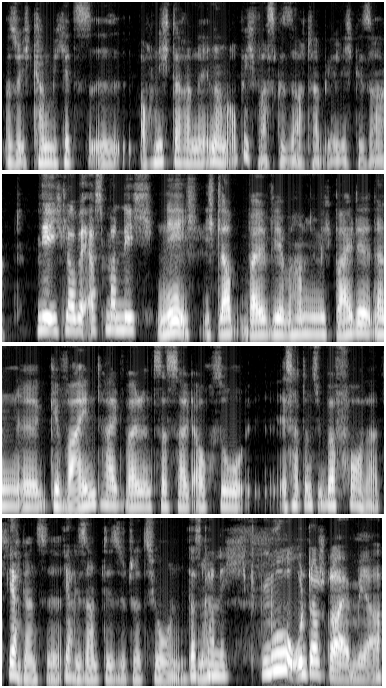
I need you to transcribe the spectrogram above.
Also ich kann mich jetzt äh, auch nicht daran erinnern, ob ich was gesagt habe, ehrlich gesagt. Nee, ich glaube erstmal nicht. Nee, ich, ich glaube, weil wir haben nämlich beide dann äh, geweint halt, weil uns das halt auch so, es hat uns überfordert, Ja, die ganze ja. gesamte Situation. Das ne? kann ich nur unterschreiben, ja.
